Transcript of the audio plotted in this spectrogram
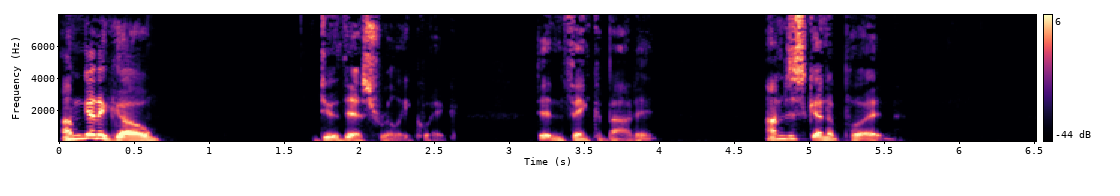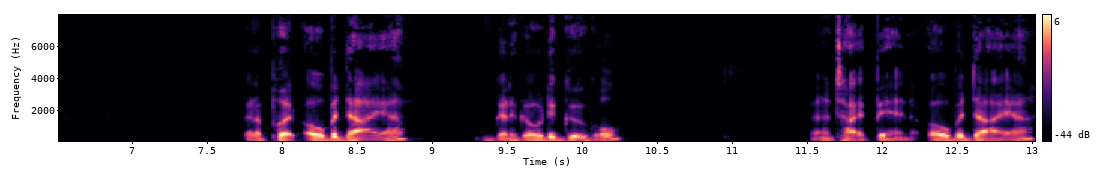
I'm going to go do this really quick. Didn't think about it. I'm just going to put, I'm going to put Obadiah. I'm going to go to Google. I'm going to type in Obadiah.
